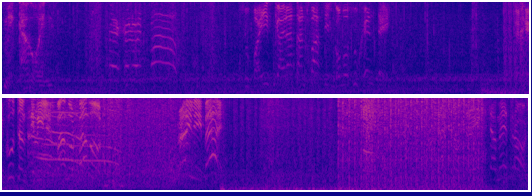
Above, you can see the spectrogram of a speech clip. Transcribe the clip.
Me cago en... ¡Déjalo en paz! Su país caerá tan fácil como su gente. ¡Ejecutan civiles! ¡Vamos, vamos! ¡Riley, ve! ¡30 metros!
